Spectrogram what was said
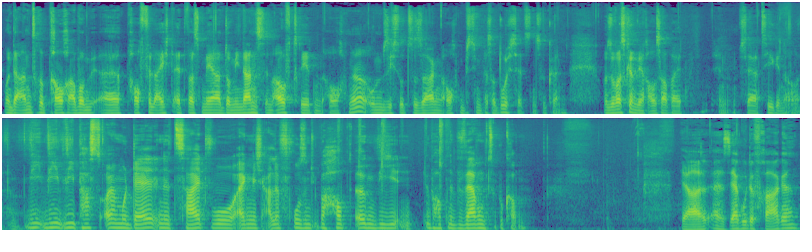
Und der andere braucht aber äh, braucht vielleicht etwas mehr Dominanz im Auftreten auch, ne, um sich sozusagen auch ein bisschen besser durchsetzen zu können. Und sowas können wir rausarbeiten, sehr zielgenau. Wie, wie, wie passt euer Modell in eine Zeit, wo eigentlich alle froh sind, überhaupt irgendwie überhaupt eine Bewerbung zu bekommen? Ja, äh, sehr gute Frage.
